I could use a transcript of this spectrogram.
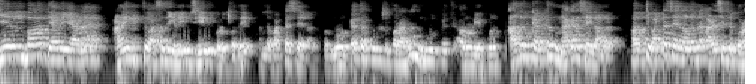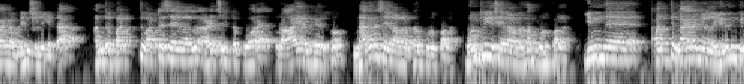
இயல்பா தேவையான அனைத்து வசதிகளையும் செய்து கொடுப்பது அந்த வட்ட செயலாளர். ஒரு நூறு பேர்த்த கூட்டிட்டு போறாங்கன்னா அந்த நூறு பேர்த்து அவருடைய பொறுப்பு. அதற்கு அடுத்தது நகர செயலாளர். பத்து வட்ட செயலாளர் அழைச்சிட்டு போறாங்க அப்படின்னு சொல்லி கேட்டா அந்த பத்து வட்ட செயலாளர் அழைச்சிட்டு போற ஒரு ஆயிரம் பேருக்கும் நகர செயலாளர் தான் பொறுப்பாளர். ஒன்றிய செயலாளர் தான் பொறுப்பாளர். இந்த பத்து நகரங்கள்ல இருந்து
